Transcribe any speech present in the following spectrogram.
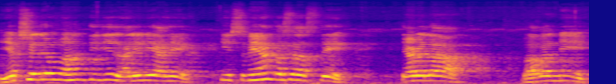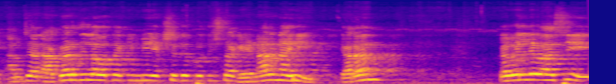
यक्षदेव महंती जी झालेली आहे की स्नेह कसं असते त्यावेळेला बाबांनी आमच्या नाकार दिला होता की मी यक्षदेव प्रतिष्ठा घेणार नाही. कारण कवल्यवासी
